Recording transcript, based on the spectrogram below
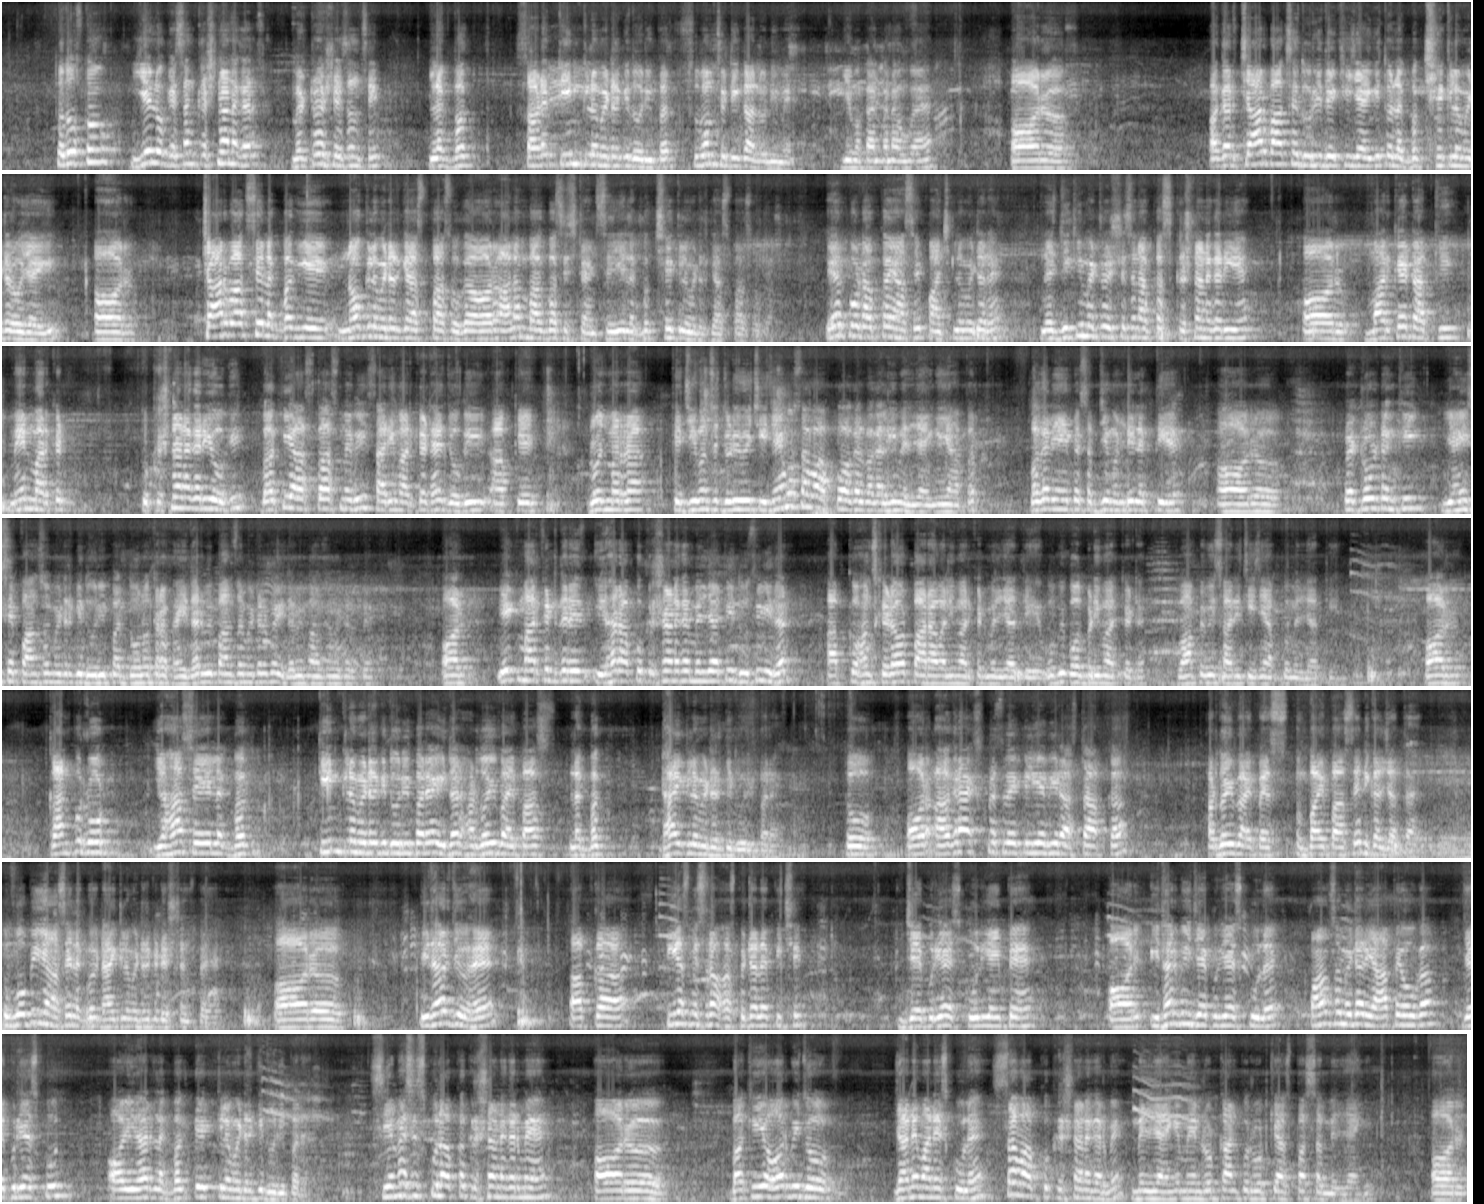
तो दोस्तों, ये location Krishna Nagar metro station से लगभग साढ़े तीन किलोमीटर की दूरी पर शुभम सिटी कॉलोनी में ये मकान बना हुआ है। और अगर चार बाग से दूरी देखी जाएगी तो लगभग छः किलोमीटर हो जाएगी। और चार बाग से लगभग ये नौ किलोमीटर के आसपास होगा और आलमबाग बस स्टैंड से ये लगभग छः किलोमीटर के आसपास होगा। एयरपोर्ट आपका यहाँ से पाँच किलोमीटर है। नज़दीकी मेट्रो स्टेशन आपका कृष्णा नगर ही है और मार्केट आपकी मेन मार्केट तो कृष्णा नगर ही होगी। बाकी आसपास में भी सारी मार्केट है, जो भी आपके रोज़मर्रा के जीवन से जुड़ी हुई चीज़ें हैं, वो सब आपको अगल बगल ही मिल जाएँगी यहाँ पर। बगल यहीं पर सब्ज़ी मंडी लगती है और पेट्रोल टंकी यहीं से 500 मीटर की दूरी पर, दोनों तरफ़ है। इधर भी 500 मीटर पे, इधर भी 500 मीटर पे। और एक मार्केट इधर इधर आपको कृष्णा नगर मिल जाती है, दूसरी इधर आपको हंसखेड़ा और पारा वाली मार्केट मिल जाती है। वो भी बहुत बड़ी मार्केट है, वहाँ पे भी सारी चीज़ें आपको मिल जाती हैं। और कानपुर रोड यहाँ से लगभग तीन किलोमीटर की दूरी पर है, इधर हरदोई बाईपास लगभग ढाई किलोमीटर की दूरी पर है। तो और आगरा एक्सप्रेसवे के लिए भी रास्ता आपका हरदोई बाईपास बाईपास से निकल जाता है। तो वो भी यहाँ से लगभग ढाई किलोमीटर के डिस्टेंस पे है। और इधर जो है, आपका टी एस मिश्रा हॉस्पिटल है पीछे। जयपुरिया स्कूल यहीं पे है। और इधर भी जयपुरिया स्कूल है। 500 मीटर यहाँ पे होगा जयपुरिया स्कूल और इधर लगभग एक किलोमीटर की दूरी पर है। सी स्कूल आपका कृष्णा नगर में है। और बाकी और भी जो जाने माने स्कूल हैं, सब आपको कृष्णा नगर में मिल जाएँगे, मेन रोड, कानपुर रोड के आसपास सब मिल जाएँगे। और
